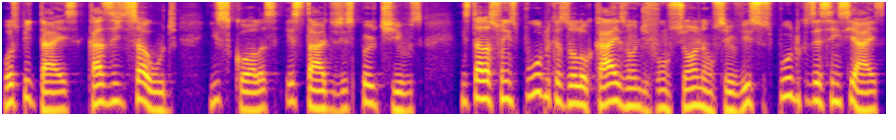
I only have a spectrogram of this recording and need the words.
hospitais, casas de saúde, escolas, estádios esportivos, instalações públicas ou locais onde funcionam serviços públicos essenciais,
